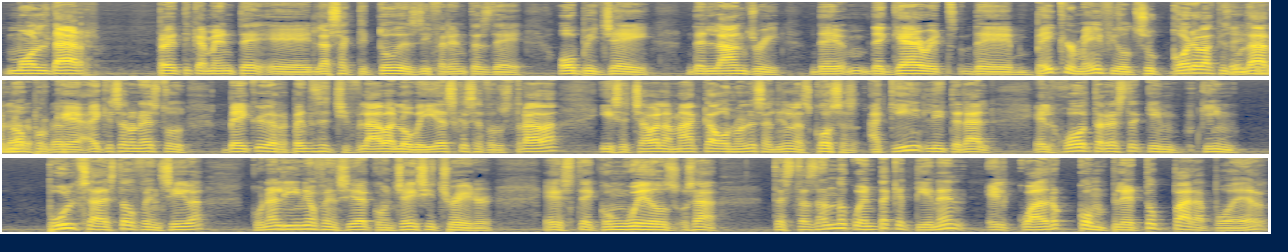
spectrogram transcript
moldar prácticamente las actitudes diferentes de OBJ, de Landry, de, de Garrett, de Baker Mayfield, su coreback titular, sí, claro, ¿no? Porque claro. hay que ser honestos, Baker de repente se chiflaba, lo veías que se frustraba y se echaba la maca o no le salían las cosas. Aquí, literal, el juego terrestre que, que impulsa esta ofensiva, con una línea ofensiva con JC Trader, este, con Wills, o sea, te estás dando cuenta que tienen el cuadro completo para poder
